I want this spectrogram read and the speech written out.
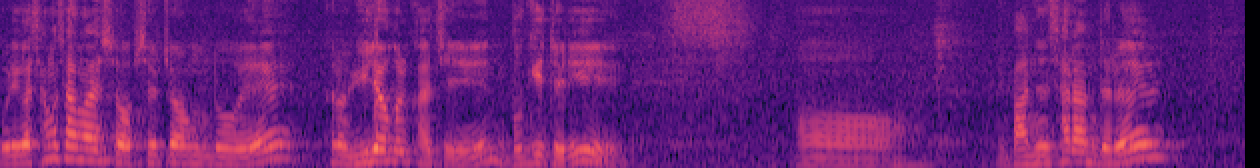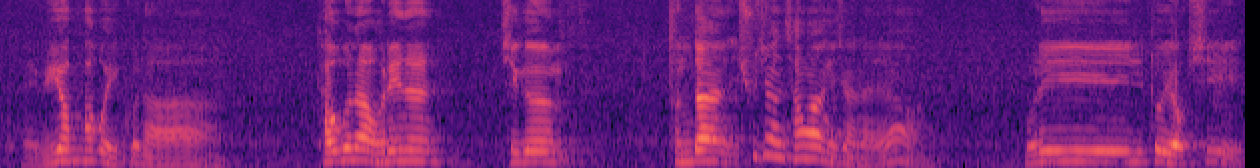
우리가 상상할 수 없을 정도의 그런 위력을 가진 무기들이 어, 많은 사람들을 위협하고 있구나. 더구나 우리는 지금 분단 휴전 상황이잖아요. 우리도 역시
